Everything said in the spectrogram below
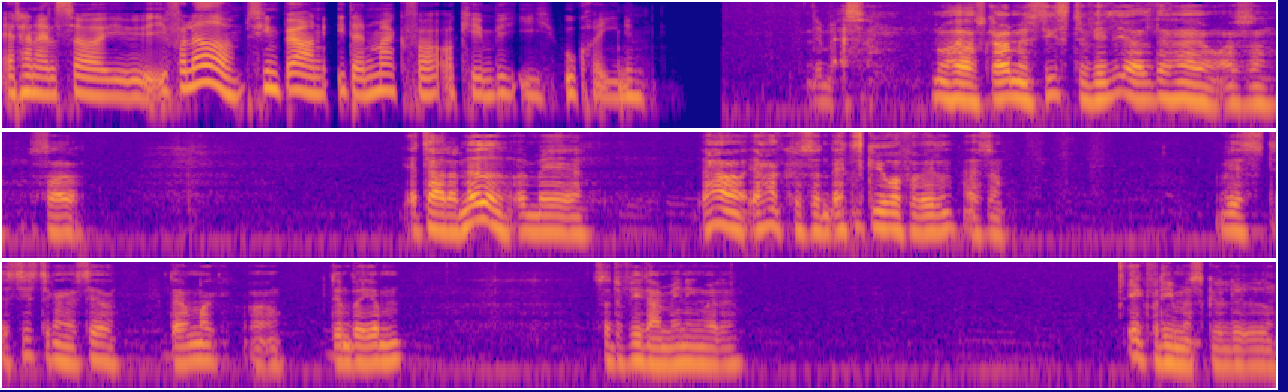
at han altså øh, forlader sine børn i Danmark for at kæmpe i Ukraine. Jamen altså, nu har jeg jo skrevet min sidste vilje og alt det her jo, altså, så jeg tager der ned med... Jeg har, jeg har kysset en dansk jord farvel, altså. Hvis det er sidste gang, jeg ser Danmark og dem derhjemme, så er det fordi, der er en mening med det. Ikke fordi man skal lyde...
